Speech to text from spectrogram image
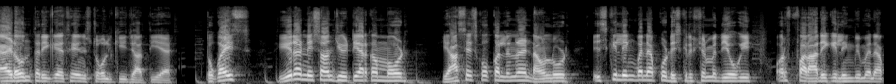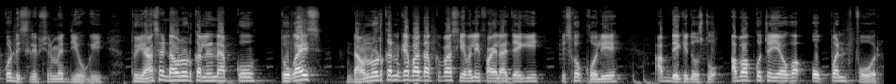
एड ऑन तरीके से इंस्टॉल की जाती है। तो गाइस ये रहा निशान जी टी आर का मोड यहाँ से इसको कर लेना है डाउनलोड इसकी लिंक मैंने आपको डिस्क्रिप्शन में दी होगी और फरारी की लिंक भी मैंने आपको डिस्क्रिप्शन में दी होगी। तो यहाँ से डाउनलोड कर लेना है आपको। तो गाइस डाउनलोड करने के बाद आपके पास ये वाली फ़ाइल आ जाएगी। इसको खोलिए। अब देखिए दोस्तों, अब आपको चाहिए होगा ओपन फोर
